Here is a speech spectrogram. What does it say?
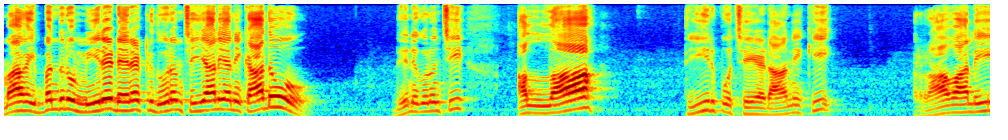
మా ఇబ్బందులు మీరే డైరెక్ట్ దూరం చెయ్యాలి అని కాదు. దీని గురించి అల్లాహ్ తీర్పు చేయడానికి రావాలి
